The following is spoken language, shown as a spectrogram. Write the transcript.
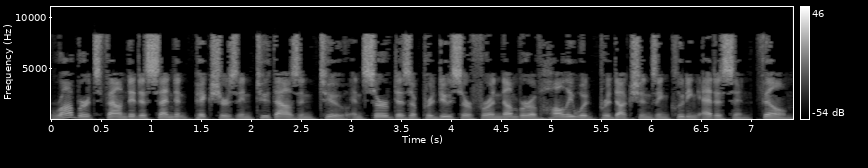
Roberts founded Ascendant Pictures in 2002 and served as a producer for a number of Hollywood productions including Edison film,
